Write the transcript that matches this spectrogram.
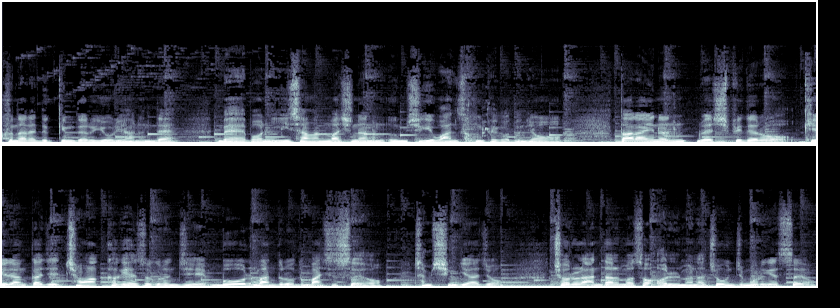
그날의 느낌대로 요리하는데 매번 이상한 맛이 나는 음식이 완성되거든요. 딸아이는 레시피대로 계량까지 정확하게 해서 그런지 뭘 만들어도 맛있어요. 참 신기하죠? 저를 안 닮아서 얼마나 좋은지 모르겠어요.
